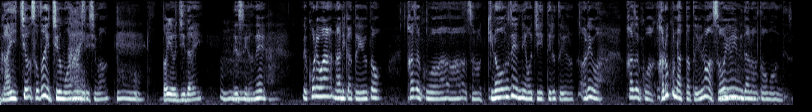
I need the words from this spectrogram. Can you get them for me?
外注、外へ注文してしまう、という時代ですよね。で、これは何かというと、家族は、その、機能不全に陥っているという、あるいは、家族は軽くなったというのはそういう意味だろうと思うんです。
